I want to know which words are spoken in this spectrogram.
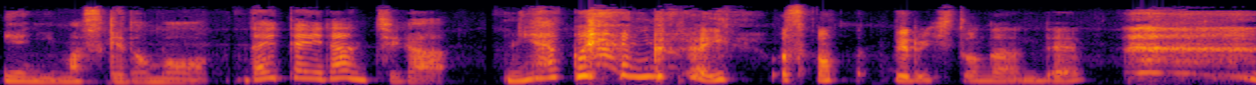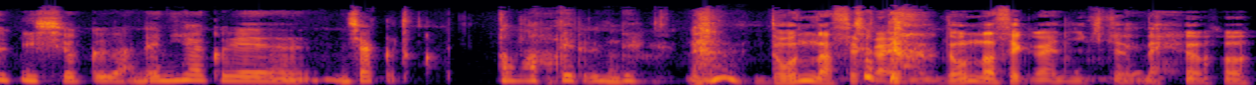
家にいますけどもだいたいランチが200円ぐらいで収まってる人なんで一食がね200円弱とかで収まってるんでどんな世界に、どんな世界に生きてんだよ。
